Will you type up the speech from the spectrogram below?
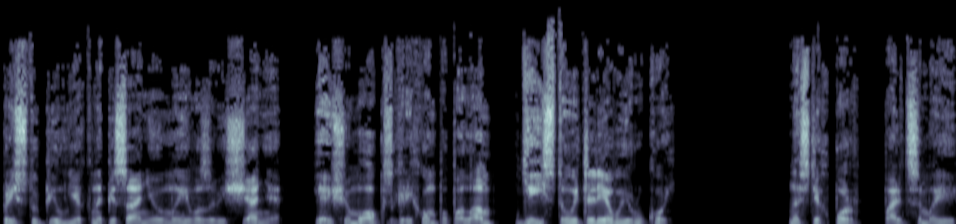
приступил я к написанию моего завещания, я еще мог с грехом пополам действовать левой рукой. Но с тех пор пальцы мои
